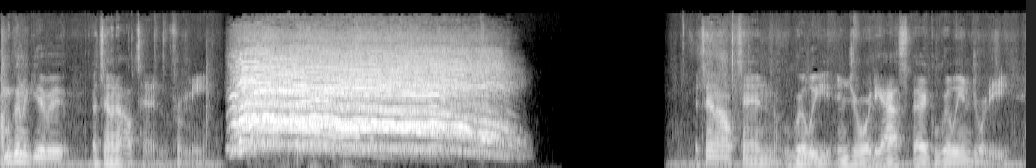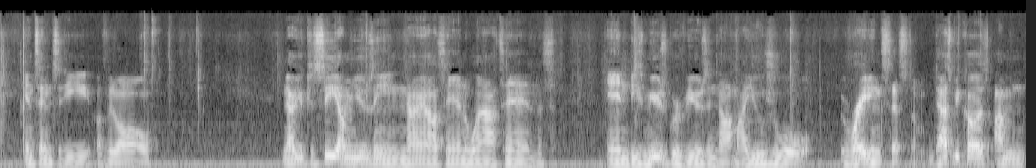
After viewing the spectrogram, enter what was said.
I'm gonna give it a 10 out of 10 from me. A 10 out of 10. Really enjoy the aspect, really enjoy the intensity of it all. Now you can see I'm using 9 out of 10, 1 out of 10s in these music reviews and not my usual rating system. That's because I'm.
